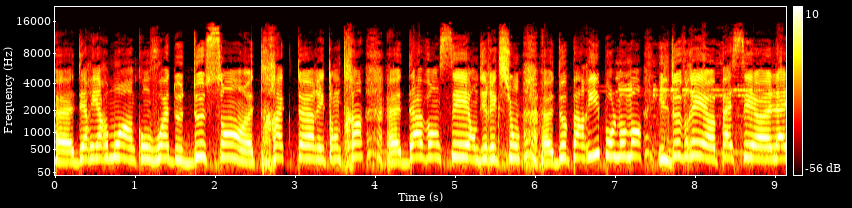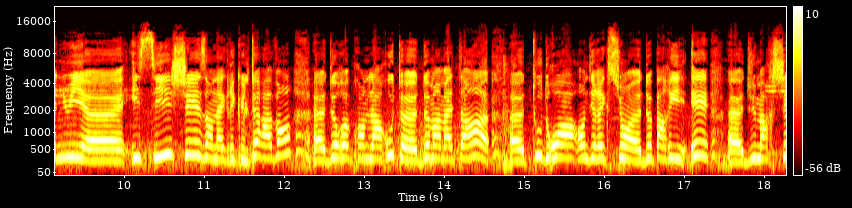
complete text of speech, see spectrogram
euh, derrière moi, un convoi de 200 euh, tracteurs est en train d'avancer en direction de Paris. Pour le moment, il devrait passer la nuit ici chez un agriculteur avant de reprendre la route demain matin tout droit en direction de Paris et du marché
